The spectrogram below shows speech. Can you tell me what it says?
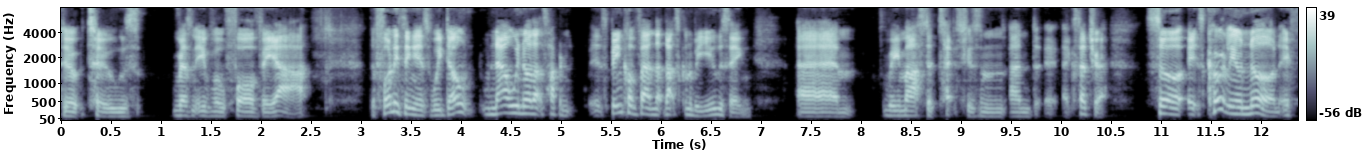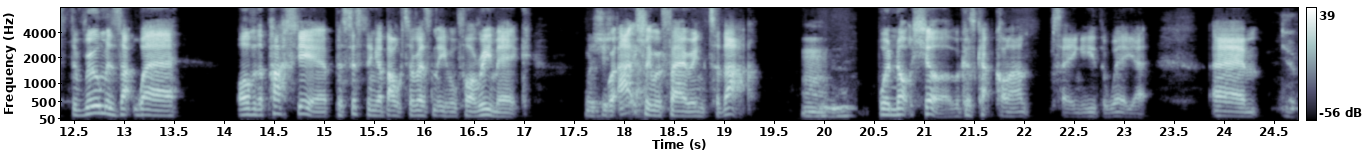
2's Resident Evil 4 VR. The funny thing is we don't now we know that's happened. It's been confirmed that that's going to be using um remastered textures and and etc. So it's currently unknown if the rumors that were over the past year persisting about a Resident Evil 4 remake Was just we're actually referring to that. Mm. We're not sure because Capcom aren't saying either way yet. Um, Yep.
